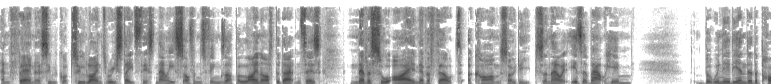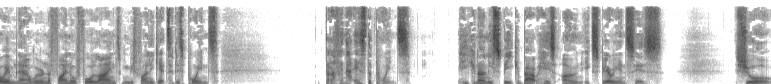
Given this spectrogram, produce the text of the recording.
and fairness. So we've got two lines where he states this. Now he softens things up a line after that and says, Never saw I, never felt a calm so deep. So now it is about him, but we're near the end of the poem now. We're in the final four lines when we finally get to this point. But I think that is the point he can only speak about his own experiences. Sure,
